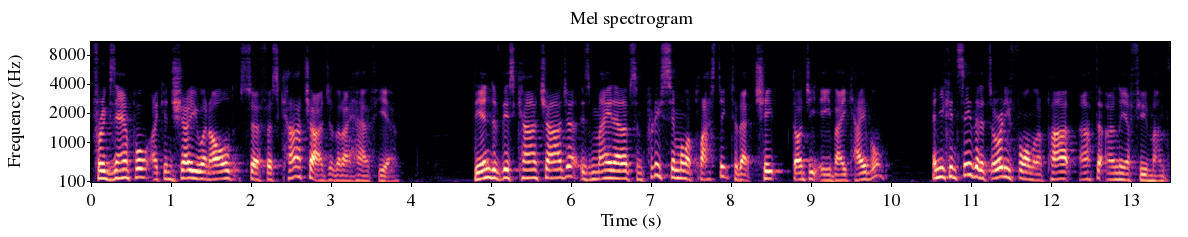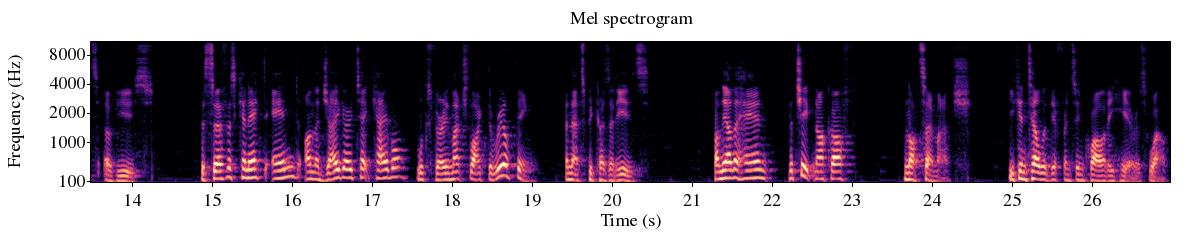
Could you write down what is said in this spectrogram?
For example, I can show you an old Surface car charger that I have here. The end of this car charger is made out of some pretty similar plastic to that cheap, dodgy eBay cable, and you can see that it's already fallen apart after only a few months of use. The Surface Connect end on the J-Go Tech cable looks very much like the real thing, and that's because it is. On the other hand, the cheap knockoff, not so much. You can tell the difference in quality here as well.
